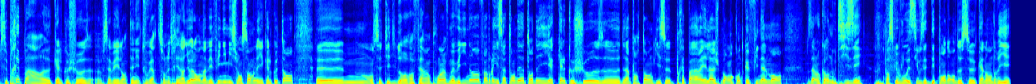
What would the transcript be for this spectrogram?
se prépare quelque chose. Vous savez, l'antenne est ouverte sur Nutri Radio. Alors on avait fait une émission ensemble il y a quelques temps. Euh, on s'est dit de refaire un point. Vous m'avez dit non, Fabrice, attendez, attendez, il y a quelque chose euh, d'important qui se prépare. Et là, je me rends compte que finalement, vous allez encore nous teaser. Parce que vous aussi, vous êtes dépendant de ce calendrier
